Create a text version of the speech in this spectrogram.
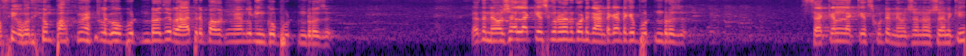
ఉదయం ఉదయం పదకొండు గంటలకు ఓ పుట్టినరోజు రాత్రి పదకొండు గంటలకు ఇంకో పుట్టినరోజు. లేకపోతే నిమిషాలు లెక్కేసుకున్నాడు అనుకోండి గంట గంటకే పుట్టినరోజు. సెకండ్ లెక్కేసుకుంటే నిమిషం నిమిషానికి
